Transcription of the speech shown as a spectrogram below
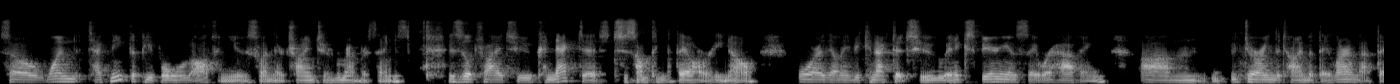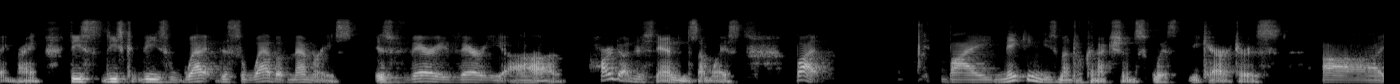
So one technique that people will often use when they're trying to remember things is they'll try to connect it to something that they already know or they'll maybe connect it to an experience they were having um, during the time that they learned that thing right these these these web this web of memories is very, very uh, hard to understand in some ways. But by making these mental connections with the characters uh,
